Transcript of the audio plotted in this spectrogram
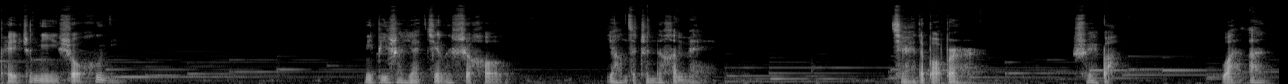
陪着你，守护你。你闭上眼睛的时候，样子真的很美。亲爱的宝贝儿，睡吧，晚安。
